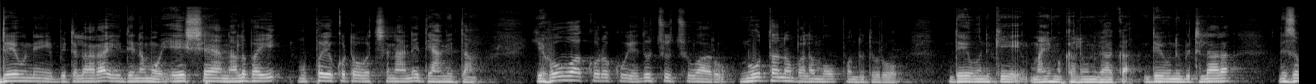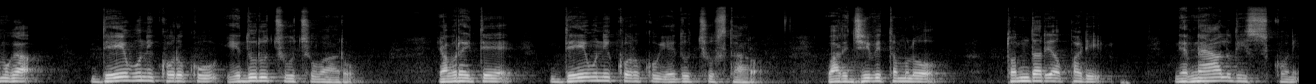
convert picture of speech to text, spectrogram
దేవుని బిడ్డలారా ఈ దినము ఏషియా నలభై ముప్పై ఒకటో వచనాన్ని ధ్యానిద్దాం. యహోవా కొరకు ఎదురుచూచువారు నూతన బలము పొందుదురు. దేవునికి మహిమ కలుగును గాక. దేవుని బిడ్డలారా నిజముగా దేవుని కొరకు ఎదురు చూచువారు ఎవరైతే దేవుని కొరకు ఎదురు చూస్తారో వారి జీవితంలో తొందరపడి నిర్ణయాలు తీసుకొని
